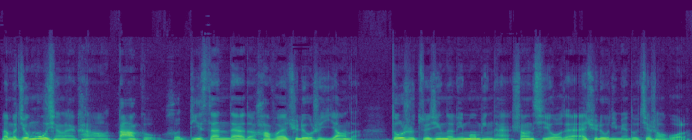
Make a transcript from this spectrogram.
那么就目前来看啊，大狗和第三代的哈弗 H 六是一样的，都是最新的柠檬平台。上期我在 H 六里面都介绍过了。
